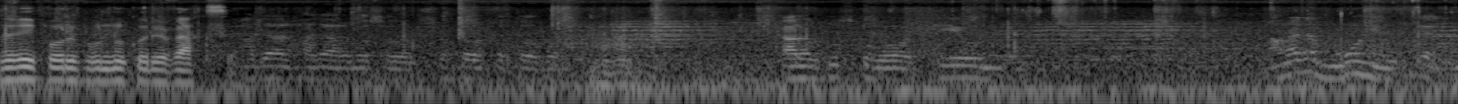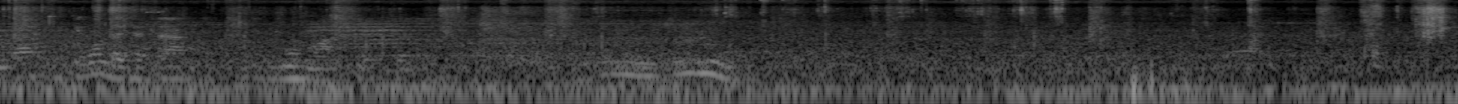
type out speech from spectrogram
যেই পরিপূর্ণ করে রাখছে। হাজার হাজার বছর, শত শত বছর। কারও খোঁজখবর কেউ আমরা একটা মোহে বুঝছেন আমরা কেমন দেশ একটা মোহ আছে বুঝছেন? যেই বড় এরিয়া আরে বাবা এইটা তো ঠিক।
